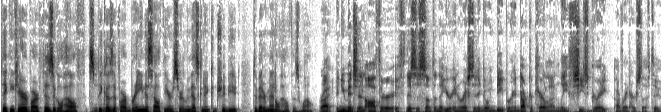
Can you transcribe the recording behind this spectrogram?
taking care of our physical health mm-hmm. because if our brain is healthier, certainly that's going to contribute to better mental health as well. Right. And you mentioned an author, if this is something that you're interested in going deeper in, Dr. Caroline Leaf. She's great. I've read her stuff too.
